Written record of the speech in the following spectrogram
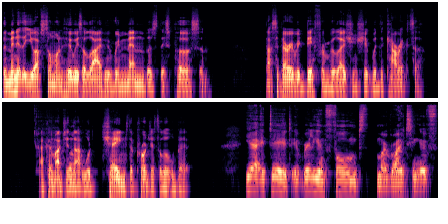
the minute that you have someone who is alive who remembers this person, that's a very different relationship with the character. I can imagine well, that would change the project a little bit. Yeah, it did. It really informed my writing of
